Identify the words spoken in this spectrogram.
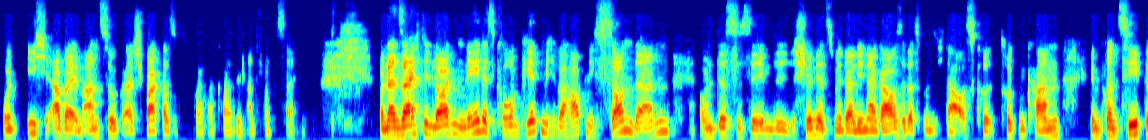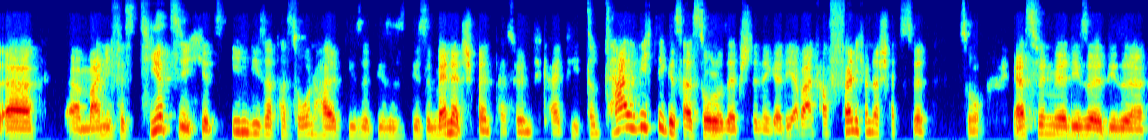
und ich aber im Anzug als Sparkassenverkäufer quasi in Anführungszeichen. Und dann sage ich den Leuten, nee, das korrumpiert mich überhaupt nicht, sondern und das ist eben schön jetzt mit Alina Gause, dass man sich da ausdrücken kann. Im Prinzip äh, äh, manifestiert sich jetzt in dieser Person halt diese, diese, diese Management-Persönlichkeit, die total wichtig ist als Solo-Selbstständiger, die aber einfach völlig unterschätzt wird. So. Erst wenn wir diese, diese,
